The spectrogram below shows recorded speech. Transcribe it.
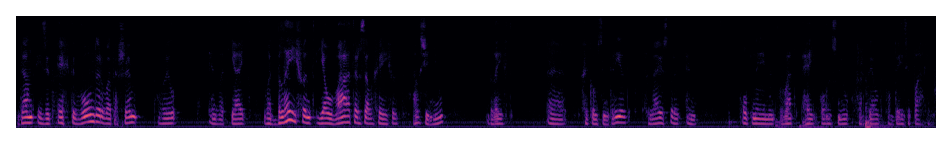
dan is het echte wonder wat Hashem wil en wat jij, wat blijvend jouw water zal geven, als je nu blijft uh, geconcentreerd luisteren en opnemen wat hij ons nu vertelt op deze pagina.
